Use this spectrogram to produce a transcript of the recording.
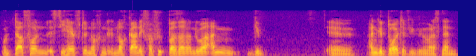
Und davon ist die Hälfte noch, noch gar nicht verfügbar, sondern nur ange, äh, angedeutet, wie will man das nennen?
